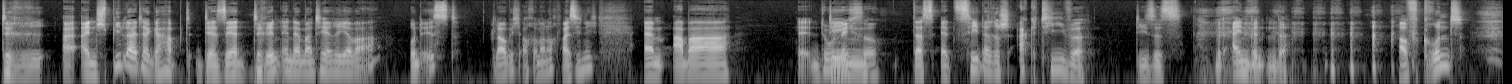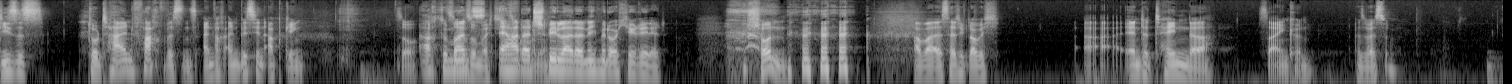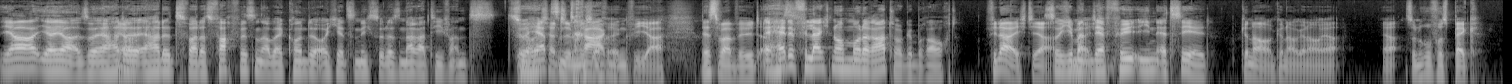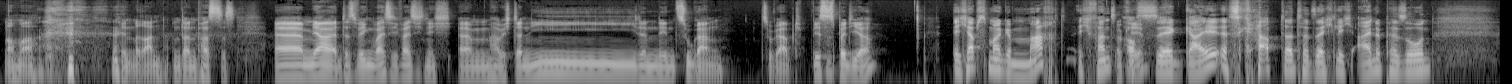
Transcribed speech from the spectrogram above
dr äh, einen Spielleiter gehabt, der sehr drin in der Materie war und ist, glaube ich auch immer noch, weiß ich nicht. Ähm, aber äh, Du den, nicht so. das erzählerisch Aktive, dieses mit Einbindende, aufgrund dieses totalen Fachwissens einfach ein bisschen abging. So, Ach, du so- meinst, so er hat als. Spielleiter nicht mit euch geredet. Schon. Aber es hätte, glaube ich, äh, entertainender sein können. Also weißt du? Ja, ja, ja. Also er hatte, Ja. er hatte zwar das Fachwissen, aber er konnte euch jetzt nicht so das Narrativ ans zu Genau, Herzen tragen. irgendwie, ja. Das war wild. Er hätte vielleicht noch einen Moderator gebraucht. vielleicht, ja. So jemand, der für ihn erzählt. Genau, genau, genau, ja. Ja, so ein Rufus Beck nochmal hinten ran und dann passt es. Ähm, ja, deswegen weiß ich, weiß ich nicht. Ähm, Habe ich da nie dann den Zugang zu gehabt. Wie ist es bei dir? Ich habe es mal gemacht. Ich fand es Okay. auch sehr geil. Es gab da tatsächlich eine Person,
